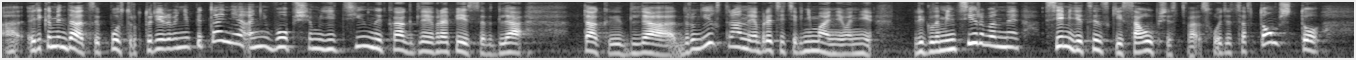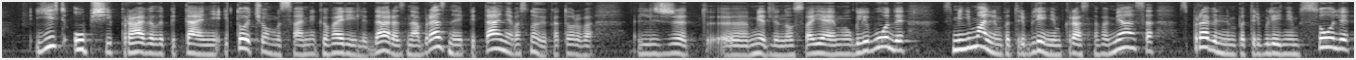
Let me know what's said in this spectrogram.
А рекомендации по структурированию питания, они в общем едины как для европейцев, для, так и для других стран. И обратите внимание, они регламентированы. Все медицинские сообщества сходятся в том, что Есть общие правила питания. И то, о чем мы с вами говорили, да, разнообразное питание, в основе которого лежат э, медленно усвояемые углеводы, с минимальным потреблением красного мяса, с правильным потреблением соли,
